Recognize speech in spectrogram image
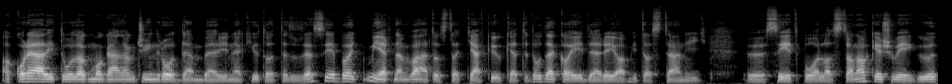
akkor állítólag magának Gene Roddenberrynek jutott ez az eszébe, hogy miért nem változtatják őket dodekaéderré, amit aztán így szétporlasztanak, és végül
